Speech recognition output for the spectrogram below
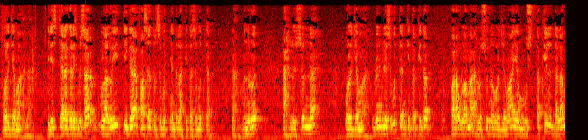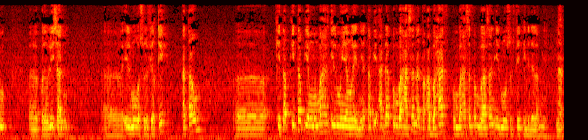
wal Jamaah. Nah, jadi secara garis besar melalui tiga fase tersebut yang telah kita sebutkan. Nah, menurut Ahlu Sunnah wal Jamaah. Kemudian beliau sebutkan kitab-kitab para ulama Ahlu Sunnah wal Jamaah yang mustakil dalam uh, penulisan uh, ilmu usul fiqih atau eh, kitab-kitab uh, yang membahas ilmu yang lainnya tapi ada pembahasan atau abahas pembahasan-pembahasan ilmu usul fiqih di dalamnya. Nah,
